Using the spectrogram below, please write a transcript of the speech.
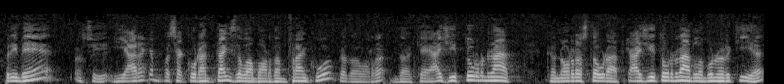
Primer, o sigui, i ara que han passat 40 anys de la mort d'en Franco, que, de, de, que hagi tornat, que no restaurat, que hagi tornat la monarquia,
